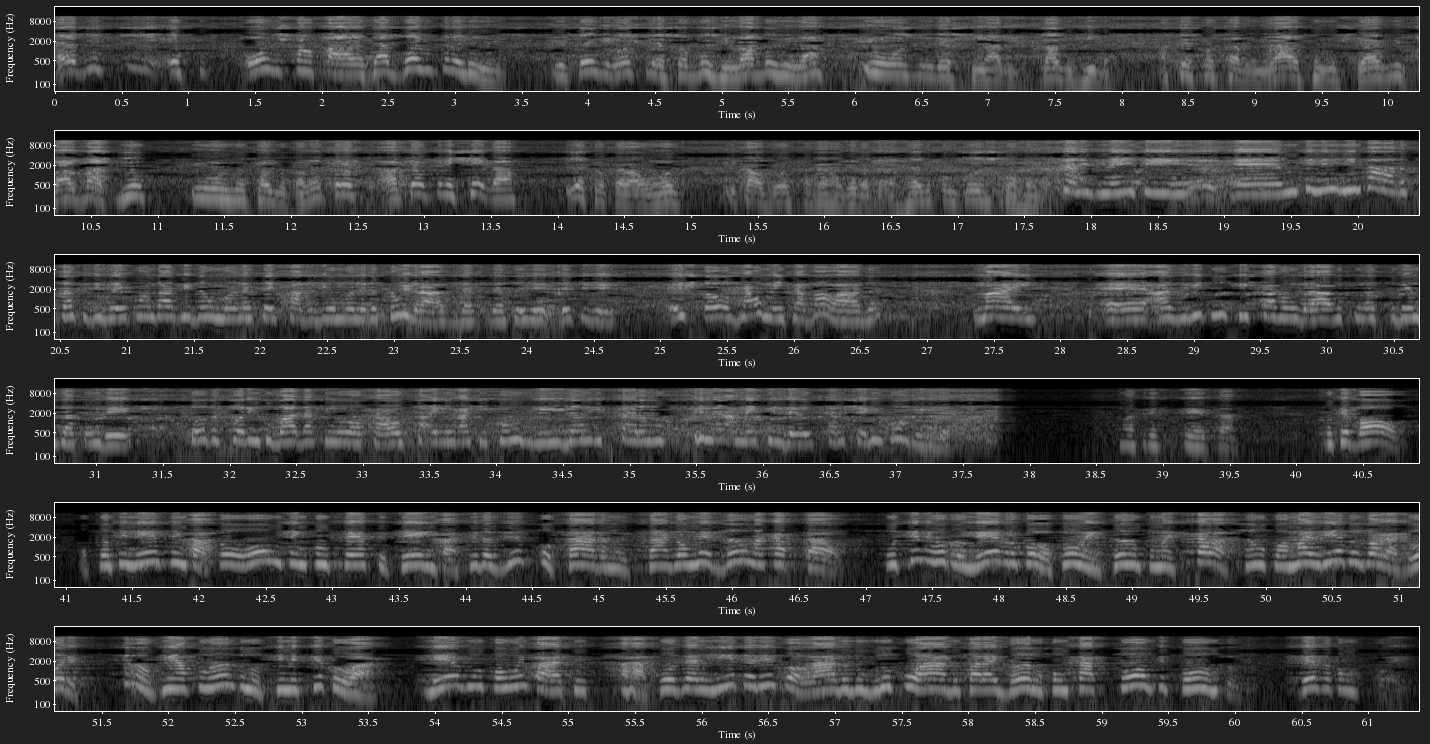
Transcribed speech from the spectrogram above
ela disse que esse ônibus estava parado até há dois ou três minutos. E o trem de longe começou a buzinar, buzinar, e o ônibus não deu sinal de, sinal de vida. As pessoas saíram lá, os policiais gritaram, batiam, e o ônibus não saiu do carro. Até, até o trem chegar e atropelar o ônibus e causou essa verdadeira tragédia, como todos convêm. Infelizmente, é, não tem nem, nem palavras para se dizer quando a vida humana é ceifada de uma maneira tão grave, desse, desse, desse jeito. Eu estou realmente abalada, mas é, as vítimas que estavam graves, que nós pudemos atender, todas foram entubadas aqui no local, saindo aqui com vida, e esperamos primeiramente em Deus que elas cheguem com vida. Uma tristeza. Futebol. O Campinense empatou ontem com o CSP em partida disputada no estádio Almedão, na capital. O time rubro-negro colocou em campo uma escalação com a maioria dos jogadores que não vinha atuando no time titular. Mesmo com o empate, a Raposa é líder isolado do grupo A do Paraibano com 14 pontos. Veja como foi.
